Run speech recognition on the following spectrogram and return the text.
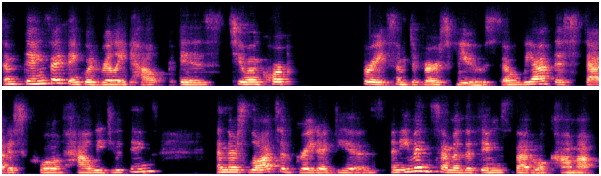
some things I think would really help is to incorporate some diverse views. So we have this status quo of how we do things, and there's lots of great ideas. And even some of the things that will come up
